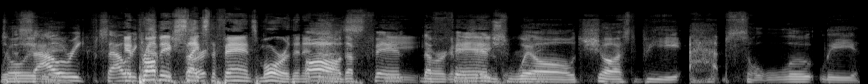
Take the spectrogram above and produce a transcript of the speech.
with Totally the salary agree. salary. It probably excites the fans more than it Oh, does the fan, the, the, fans right? will just be absolutely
